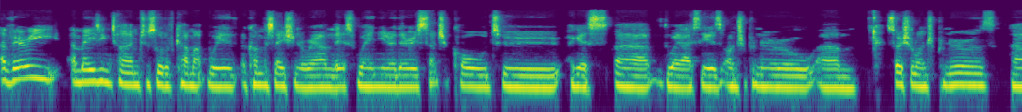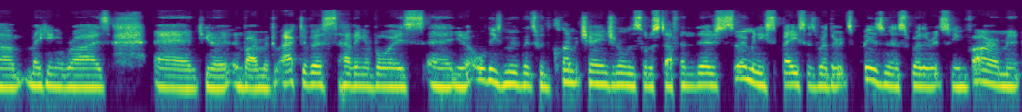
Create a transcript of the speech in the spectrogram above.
a very amazing time to sort of come up with a conversation around this when you know there is such a call to i guess uh, the way i see it is entrepreneurial um, social entrepreneurs um, making a rise and you know environmental activists having a voice and you know all these movements with climate change and all this sort of stuff. And there's so many spaces whether it's business whether it's the environment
